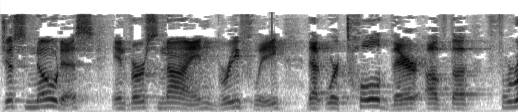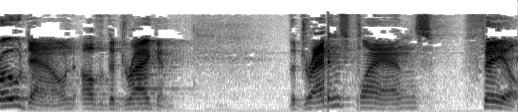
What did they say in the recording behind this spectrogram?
just notice in verse 9 briefly that we're told there of the throwdown of the dragon. The dragon's plans fail.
